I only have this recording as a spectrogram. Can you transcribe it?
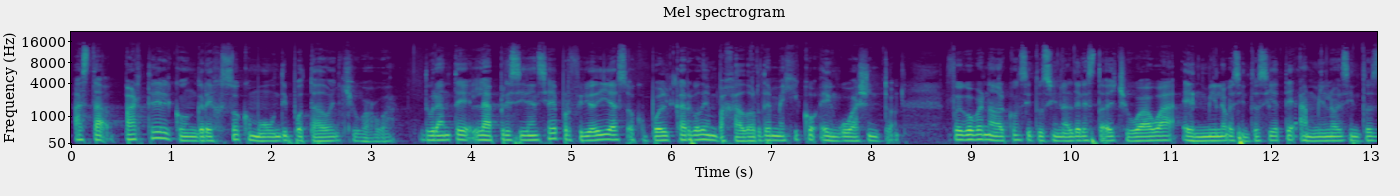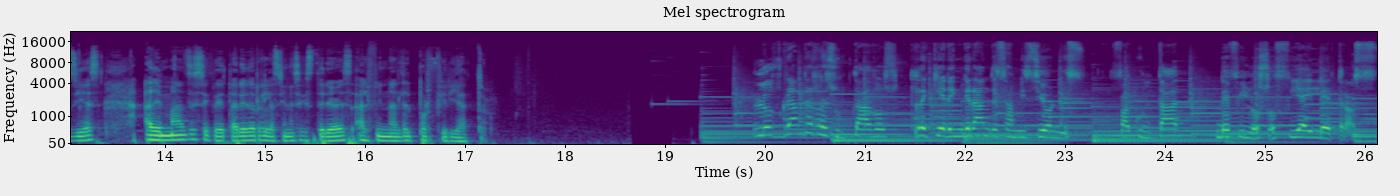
hasta parte del Congreso como un diputado en Chihuahua. Durante la presidencia de Porfirio Díaz ocupó el cargo de embajador de México en Washington. Fue gobernador constitucional del estado de Chihuahua en 1907 a 1910, además de secretario de Relaciones Exteriores al final del porfiriato. Grandes resultados requieren grandes ambiciones. Facultad de Filosofía y Letras.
